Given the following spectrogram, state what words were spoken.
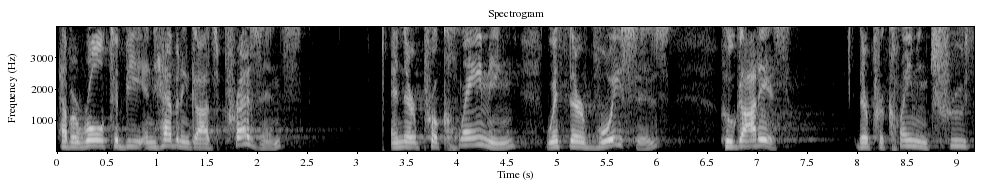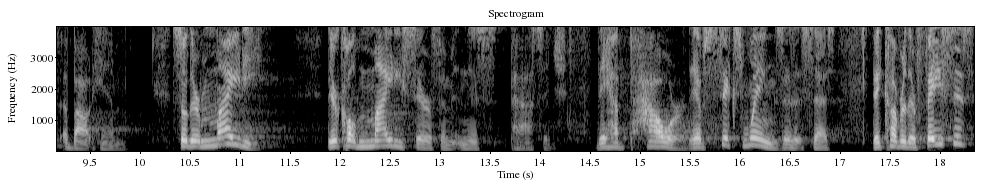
have a role to be in heaven in God's presence, and they're proclaiming with their voices who God is. They're proclaiming truth about him. So they're mighty. They're called mighty seraphim in this passage. They have power. They have six wings, as it says. They cover their faces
